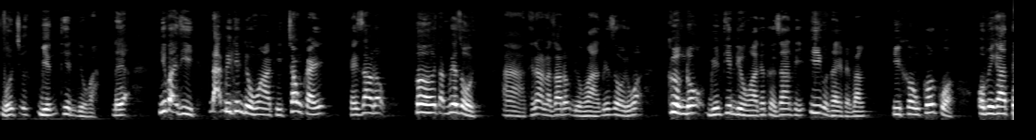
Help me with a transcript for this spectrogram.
bốn chữ biến thiên điều hòa. Đây ạ. Như vậy thì đã biến thiên điều hòa thì trong cái cái dao động cơ ta biết rồi. À thế nào là dao động điều hòa biết rồi đúng không ạ? Cường độ biến thiên điều hòa theo thời gian thì y của thầy phải bằng y không cốt của omega t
